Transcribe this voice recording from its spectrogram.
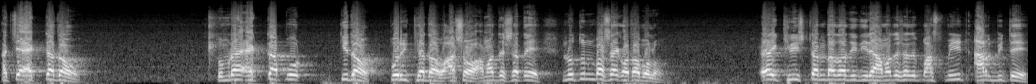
আচ্ছা একটা দাও। তোমরা একটা কি দাও? পরীক্ষা দাও। আসো, আমাদের সাথে নতুন ভাষায় কথা বলো। এই খ্রিস্টান দাদা দিদিরা, আমাদের সাথে পাঁচ মিনিট আরবিতে।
